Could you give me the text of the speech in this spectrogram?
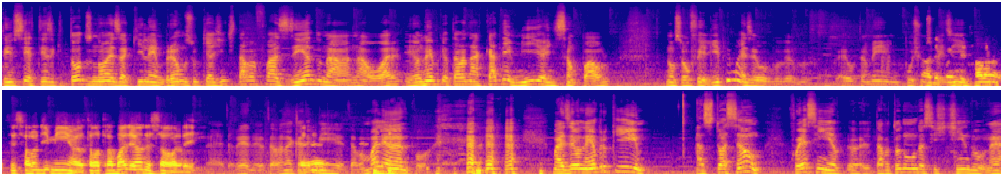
tenho certeza que todos nós aqui lembramos o que a gente estava fazendo na, na hora. Eu lembro que eu estava na academia em São Paulo. Não sou o Felipe, mas eu, eu, eu também puxo uns ah, pezinhos. Vocês falam, vocês falam de mim, ó. Eu estava trabalhando essa hora aí. É, tá vendo? Eu estava na academia, é. tava malhando, pô. mas eu lembro que a situação foi assim, eu, eu tava todo mundo assistindo, né,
